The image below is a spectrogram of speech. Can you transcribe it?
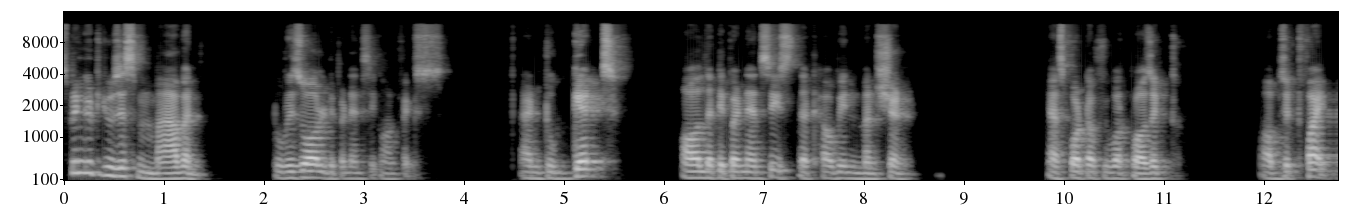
Spring Boot uses Maven to resolve dependency conflicts and to get all the dependencies that have been mentioned as part of your project object file.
